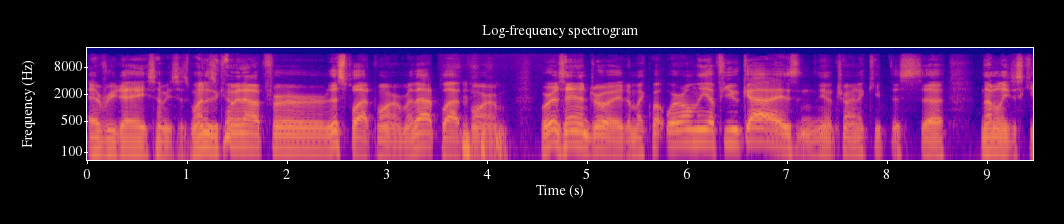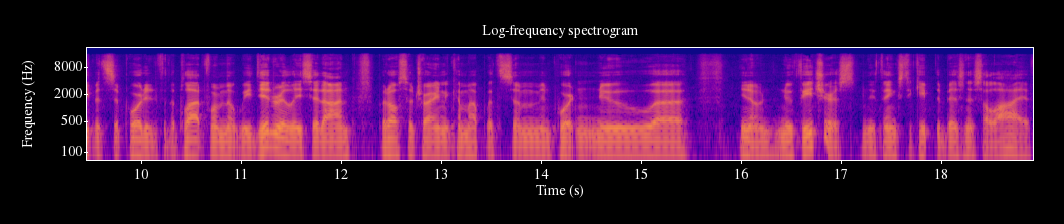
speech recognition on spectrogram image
every day somebody says, "When is it coming out for this platform or that platform? Where's Android?" I'm like, "Well, we're only a few guys," and you know, trying to keep this uh, not only just keep it supported for the platform that we did release it on, but also trying to come up with some important new, uh, you know, new features, new things to keep the business alive.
